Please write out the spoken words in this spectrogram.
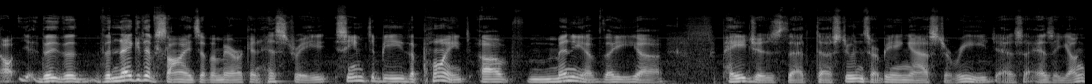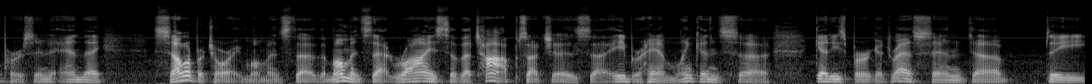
uh, the, the, the negative sides of American history seem to be the point of many of the uh, pages that uh, students are being asked to read as, as a young person, and the celebratory moments, the, the moments that rise to the top, such as uh, Abraham Lincoln's uh, Gettysburg Address and uh, the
